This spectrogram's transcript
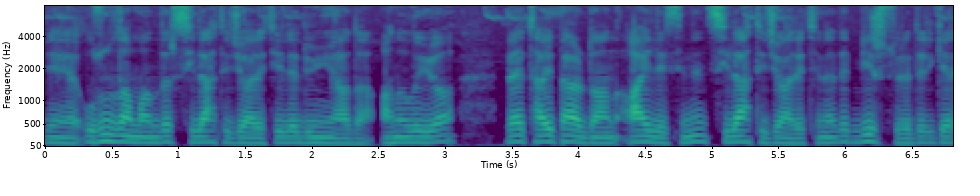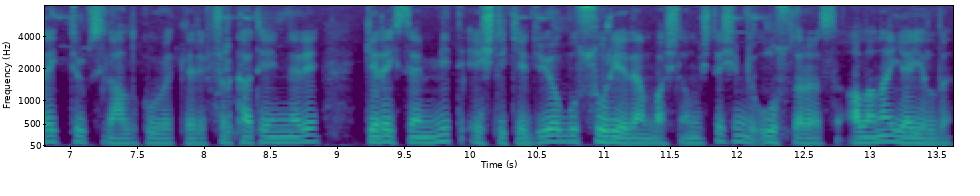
e, uzun zamandır silah ticaretiyle dünyada anılıyor ve Tayyip Erdoğan ailesinin silah ticaretine de bir süredir gerek Türk Silahlı Kuvvetleri fırkateynleri gerekse MIT eşlik ediyor. Bu Suriye'den başlamıştı. Şimdi uluslararası alana yayıldı.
